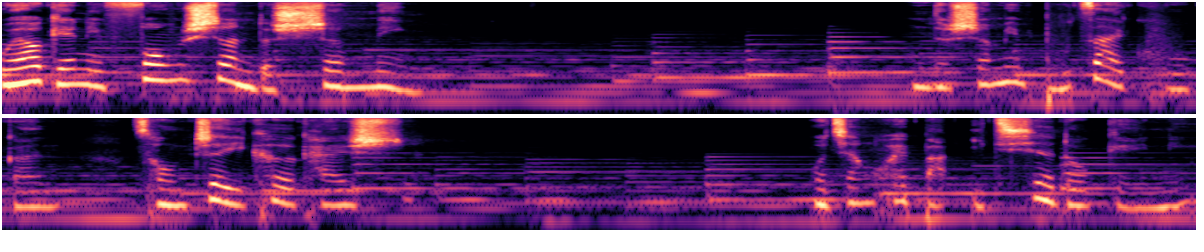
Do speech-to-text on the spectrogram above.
我要给你丰盛的生命，你的生命不再枯干。从这一刻开始，我将会把一切都给你，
